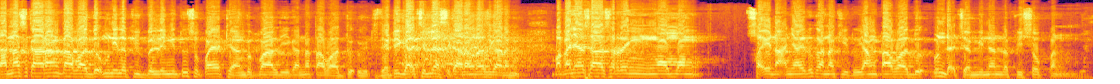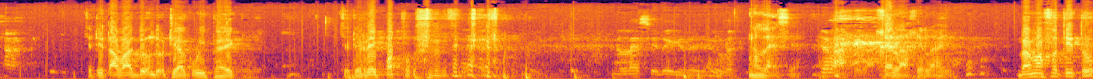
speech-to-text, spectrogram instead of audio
karena sekarang tawaduk meni lebih beling itu supaya dianggap wali karena tawaduk. Itu jadi nggak jelas sekarang sekarang. Makanya saya sering ngomong seenaknya itu karena gitu. Yang tawaduk pun tidak jaminan lebih sopan. Jadi tawaduk untuk diakui baik. Jadi repot. Ngeles itu gitu ya. ngeles ya. Khela khela ya. Mbak Mahfud itu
